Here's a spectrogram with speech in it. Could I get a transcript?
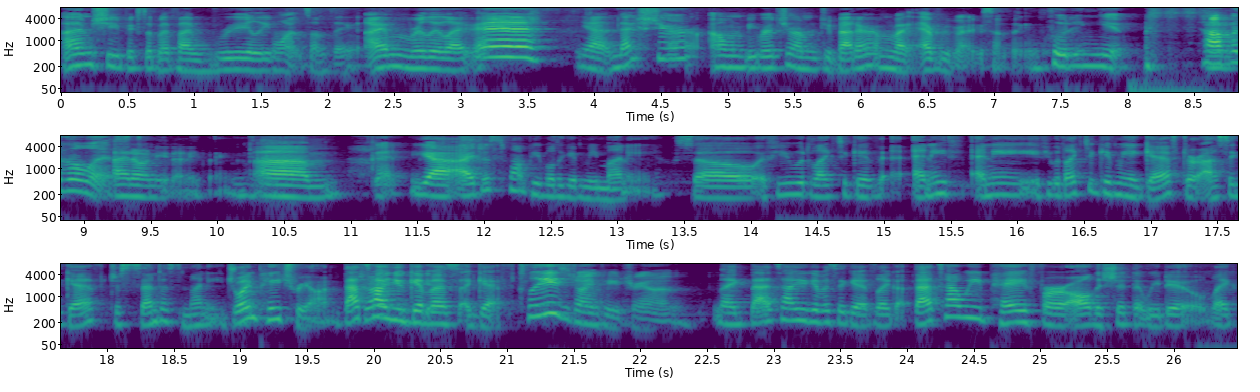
I'm cheap except if I really want something. I'm really like, eh. Yeah, next year I'm gonna be richer. I'm gonna do better. I'm gonna buy everybody something, including you. Top of the list. I don't need anything. Um, Good. Yeah, I just want people to give me money. So if you would like to give any any if you would like to give me a gift or us a gift, just send us money. Join Patreon. That's how you give Patreon. us a gift. Please join Patreon. Like that's how you give us a gift. Like that's how we pay for all the shit that we do. Like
